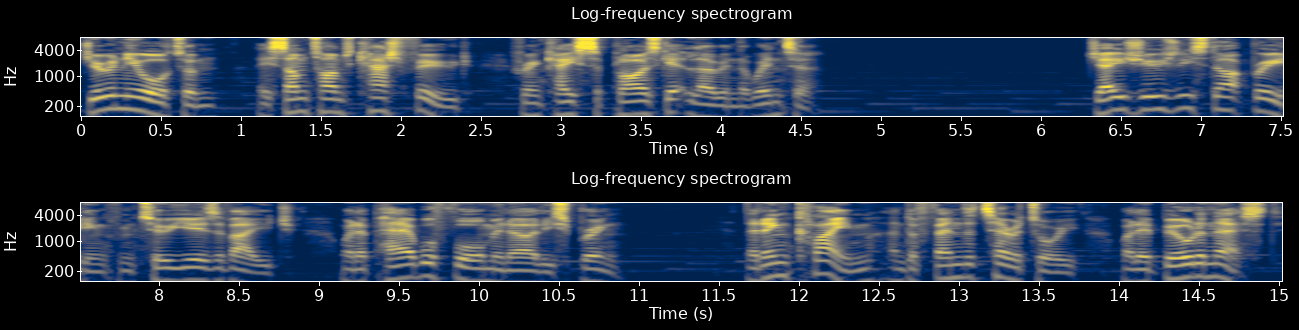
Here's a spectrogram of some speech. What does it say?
During the autumn, they sometimes cache food for in case supplies get low in the winter. Jays usually start breeding from 2 years of age when a pair will form in early spring. They then claim and defend the territory where they build a nest,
